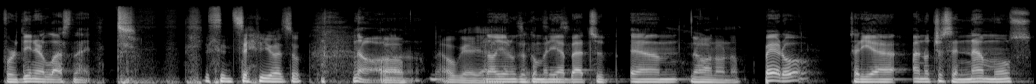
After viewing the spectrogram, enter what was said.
for dinner last night. ¿Es en serio eso? No, Ah, no, no. ok, ya. No, yo nunca Sí, comería sí, sí. bad soup. Um, No, no, no. pero sería anoche cenamos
